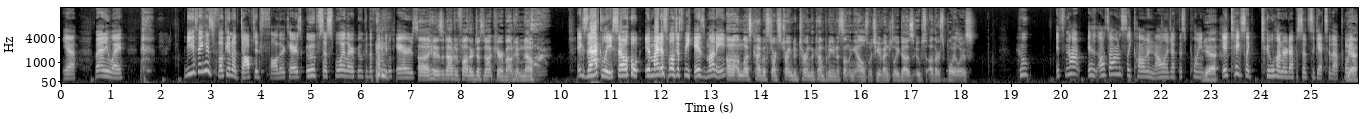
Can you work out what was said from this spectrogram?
yeah. But anyway, do you think his fucking adopted father cares? Oops, a spoiler. Who the fucking cares? Uh, his adopted father does not care about him, no. exactly. So it might as well just be his money. Uh, unless Kaiba starts trying to turn the company into something else, which he eventually does. Oops, other spoilers. Who? It's not. It's it's honestly common knowledge at this point. Yeah, It takes like 200 episodes to get to that point. yeah.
